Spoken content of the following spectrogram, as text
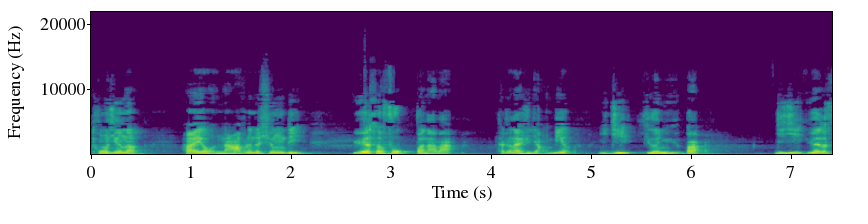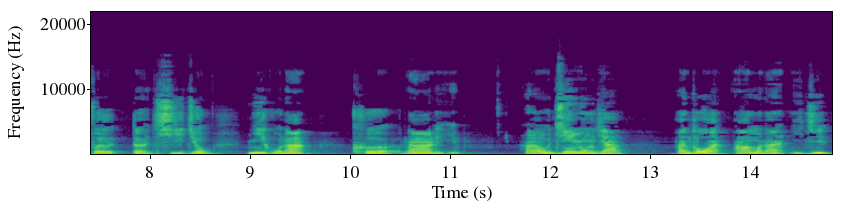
同行的还有拿破仑的兄弟约瑟夫·伯纳巴，他正在去养病，以及一个女伴，以及约瑟夫的七舅尼古拉·克拉里，还有金融家安托万·阿姆兰，以及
